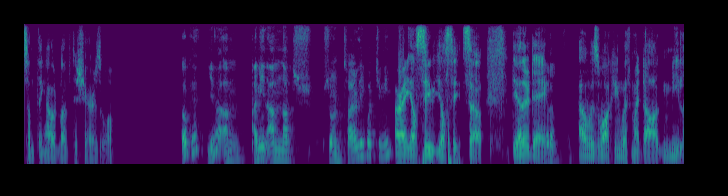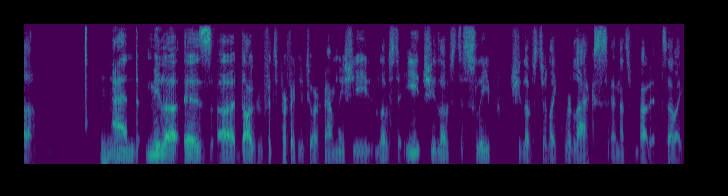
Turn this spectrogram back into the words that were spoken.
something I would love to share as well. Okay, yeah. Um, I mean, I'm not sh- sure entirely what you mean. All right, you'll see. You'll see. So, the other day, I was walking with my dog Mila, mhm. and Mila is a dog who fits perfectly to our family. She loves to eat. She loves to sleep. She loves to like relax, and that's about it. So like,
